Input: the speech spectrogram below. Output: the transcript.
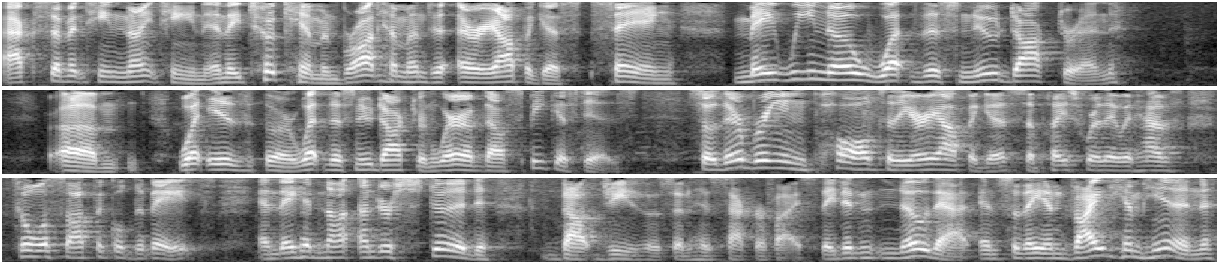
Acts 17 19. And they took him and brought him unto Areopagus, saying, May we know what this new doctrine, um, what is, or what this new doctrine whereof thou speakest is. So they're bringing Paul to the Areopagus, a place where they would have philosophical debates, and they had not understood about Jesus and his sacrifice. They didn't know that. And so they invite him in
